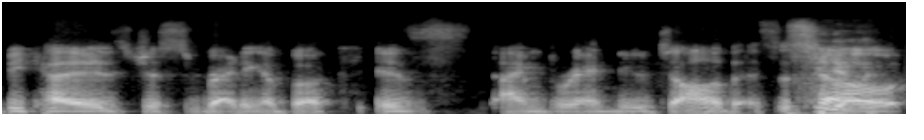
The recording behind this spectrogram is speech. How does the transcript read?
because just writing a book is I'm brand new to all of this. So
